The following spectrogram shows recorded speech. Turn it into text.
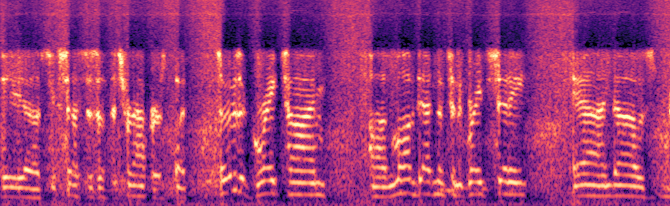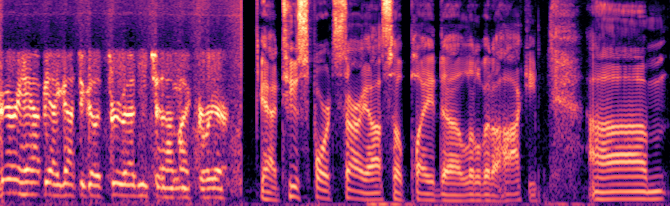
the uh, successes of the Trappers. But so it was a great time. Uh, loved Edmonton, a great city, and uh, I was very happy I got to go through Edmonton on my career. Yeah, two sports star. He also played a little bit of hockey. Um,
